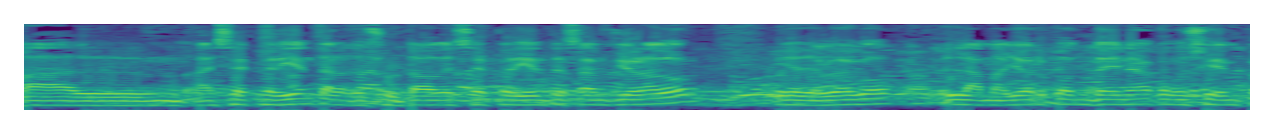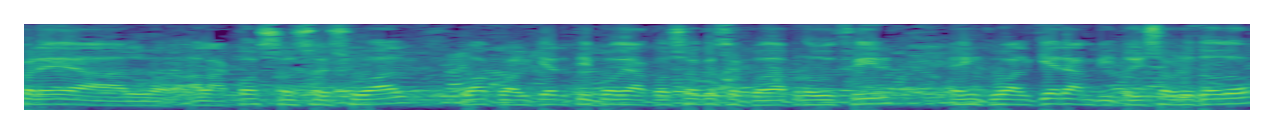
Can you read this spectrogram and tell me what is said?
al, a ese expediente, al resultado de ese expediente sancionador y desde luego la mayor condena, como siempre, al, al acoso sexual o a cualquier tipo de acoso que se pueda producir en cualquier ámbito y sobre todo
